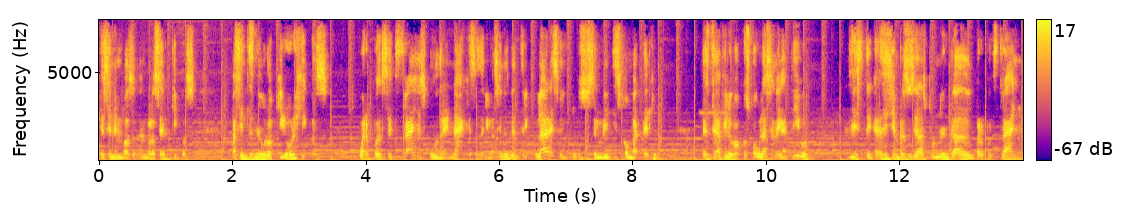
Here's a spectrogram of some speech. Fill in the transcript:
que son embolosépticos, pacientes neuroquirúrgicos, cuerpos extraños como drenajes o derivaciones ventriculares o incluso celulitis con bacteria. Este afilococcus coagulasa negativo, este, casi siempre asociados por una entrada de un cuerpo extraño,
